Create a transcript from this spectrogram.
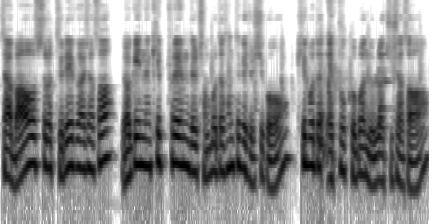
자, 마우스로 드래그 하셔서 여기 있는 키프레임들 전부 다 선택해 주시고 키보드 F9번 눌러 주셔서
